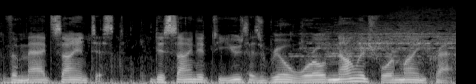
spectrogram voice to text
the mad scientist, decided to use his real-world knowledge for Minecraft.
